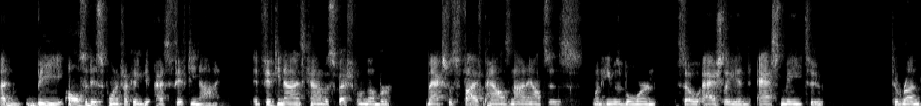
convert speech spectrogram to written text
I'd be also disappointed if I couldn't get past 59. And 59 is kind of a special number. Max was five pounds, nine ounces when he was born. So Ashley had asked me to to run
